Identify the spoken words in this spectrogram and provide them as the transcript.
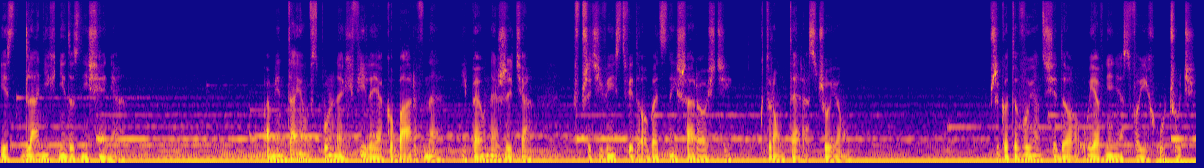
jest dla nich nie do zniesienia. Pamiętają wspólne chwile jako barwne i pełne życia, w przeciwieństwie do obecnej szarości, którą teraz czują. Przygotowując się do ujawnienia swoich uczuć,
